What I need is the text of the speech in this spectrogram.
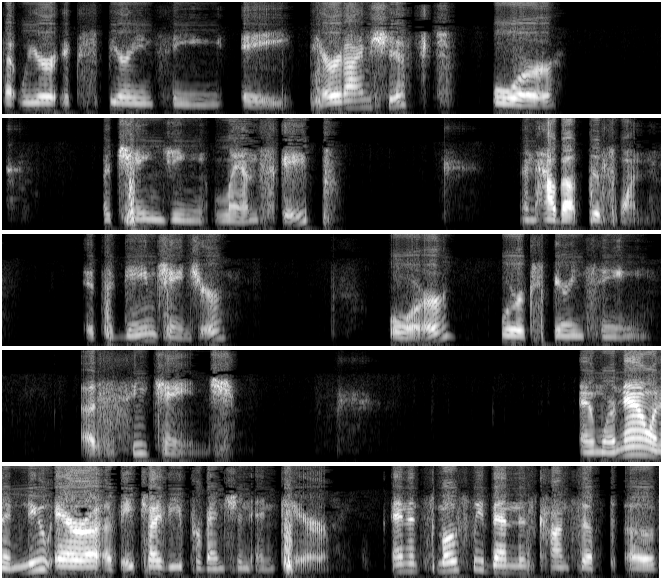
that we are experiencing a paradigm shift or a changing landscape. And how about this one? It's a game changer, or we're experiencing a sea change. And we're now in a new era of HIV prevention and care. And it's mostly been this concept of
